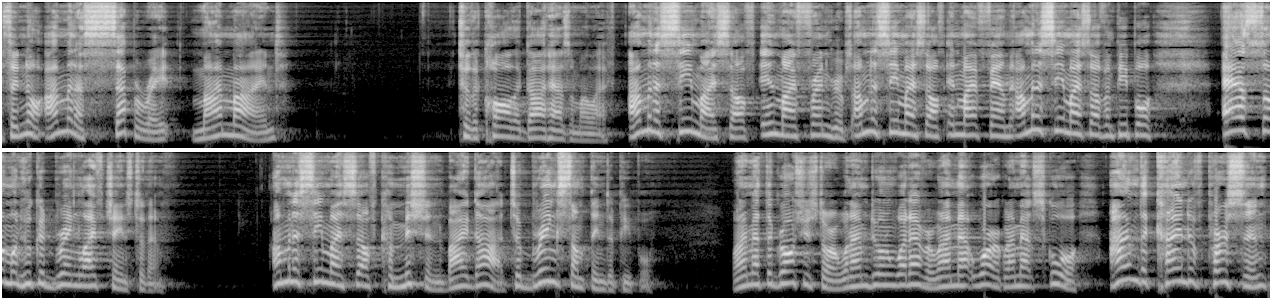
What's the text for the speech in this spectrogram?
Say, no, I'm going to separate my mind to the call that God has in my life. I'm going to see myself in my friend groups. I'm going to see myself in my family. I'm going to see myself in people as someone who could bring life change to them. I'm going to see myself commissioned by God to bring something to people. When I'm at the grocery store, when I'm doing whatever, when I'm at work, when I'm at school, I'm the kind of person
